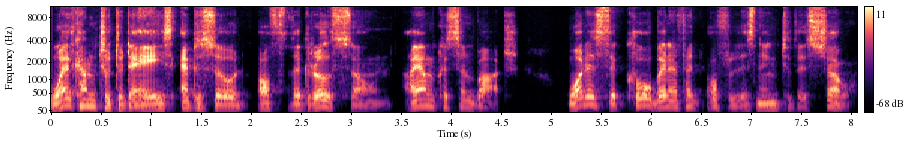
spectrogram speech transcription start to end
Welcome to today's episode of The Growth Zone. I am Christian Bartsch. What is the core benefit of listening to this show?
